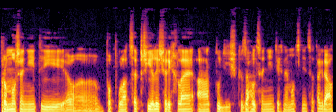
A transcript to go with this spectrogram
promoření té populace příliš rychle a tudíž k zahlcení těch nemocnic a tak dál.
